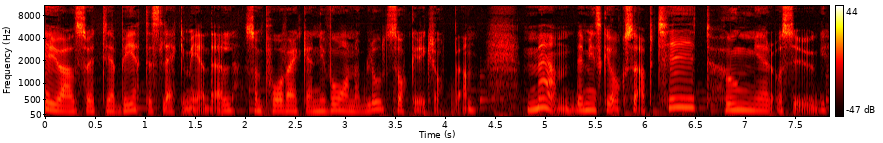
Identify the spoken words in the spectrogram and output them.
är ju alltså ett diabetesläkemedel som påverkar nivån av blodsocker i kroppen. Men det minskar också aptit, hunger och sug.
